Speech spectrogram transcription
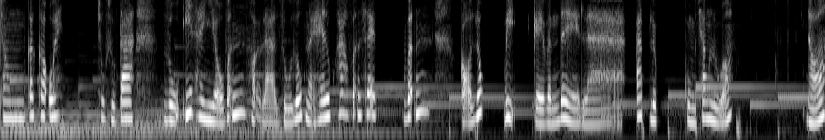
trong các cậu ấy, trong chúng ta, dù ít hay nhiều vẫn, hoặc là dù lúc này hay lúc khác vẫn sẽ, vẫn có lúc bị cái vấn đề là áp lực cùng trăng lứa. Đó,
